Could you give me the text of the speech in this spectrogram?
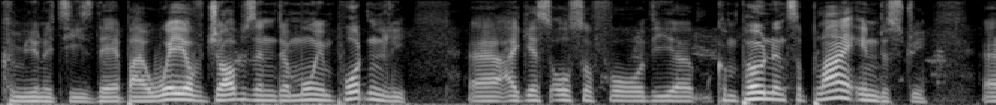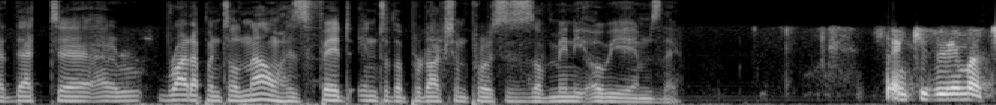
communities there by way of jobs, and more importantly, I guess also for the component supply industry that right up until now has fed into the production processes of many OEMs there. Thank you very much.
